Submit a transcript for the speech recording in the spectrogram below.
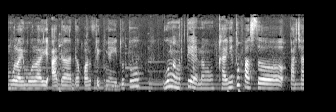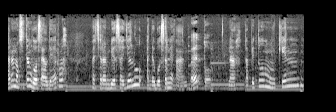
mulai-mulai ada ada konfliknya itu tuh gue nggak ngerti ya emang kayaknya tuh fase pacaran maksudnya nggak usah LDR lah. Pacaran biasa aja lu ada bosannya kan? Betul. Nah tapi tuh mungkin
